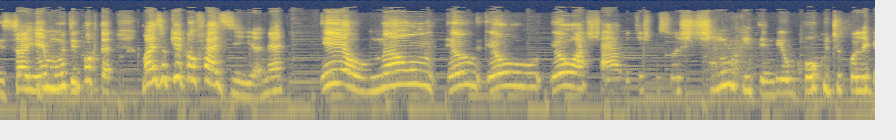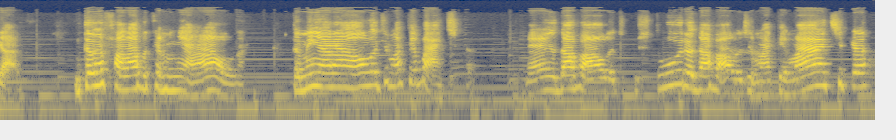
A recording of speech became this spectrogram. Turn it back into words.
Isso aí é muito importante. Mas o que, que eu fazia? Né? Eu não, eu, eu, eu achava que as pessoas tinham que entender um pouco de poligado. Então, eu falava que a minha aula também era aula de matemática. Né? Eu dava aula de costura, eu dava aula de matemática,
